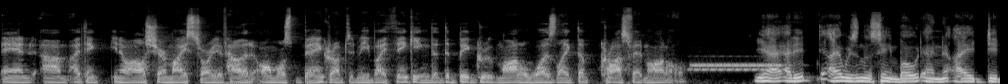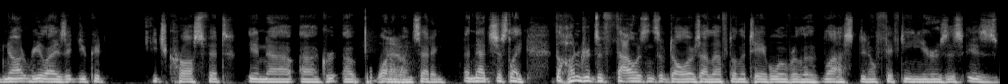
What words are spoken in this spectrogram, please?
And um, I think you know I'll share my story of how it almost bankrupted me by thinking that the big group model was like the CrossFit model. Yeah, and it, I was in the same boat, and I did not realize that you could teach CrossFit in a, a, gr- a one-on-one setting, and that's just like the hundreds of thousands of dollars I left on the table over the last you know 15 years is is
